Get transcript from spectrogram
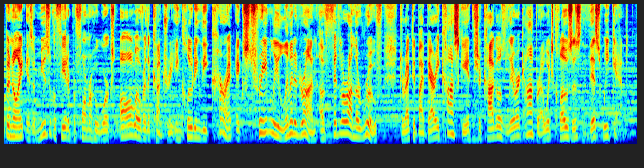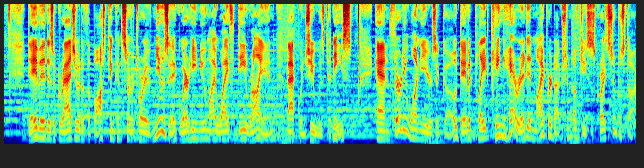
David Benoit is a musical theater performer who works all over the country, including the current extremely limited run of Fiddler on the Roof, directed by Barrie Kosky at Chicago's Lyric Opera, which closes this weekend. David is a graduate of the Boston Conservatory of Music, where he knew my wife Dee Ryan back when she was Denise. And 31 years ago, David played King Herod in my production of Jesus Christ Superstar.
